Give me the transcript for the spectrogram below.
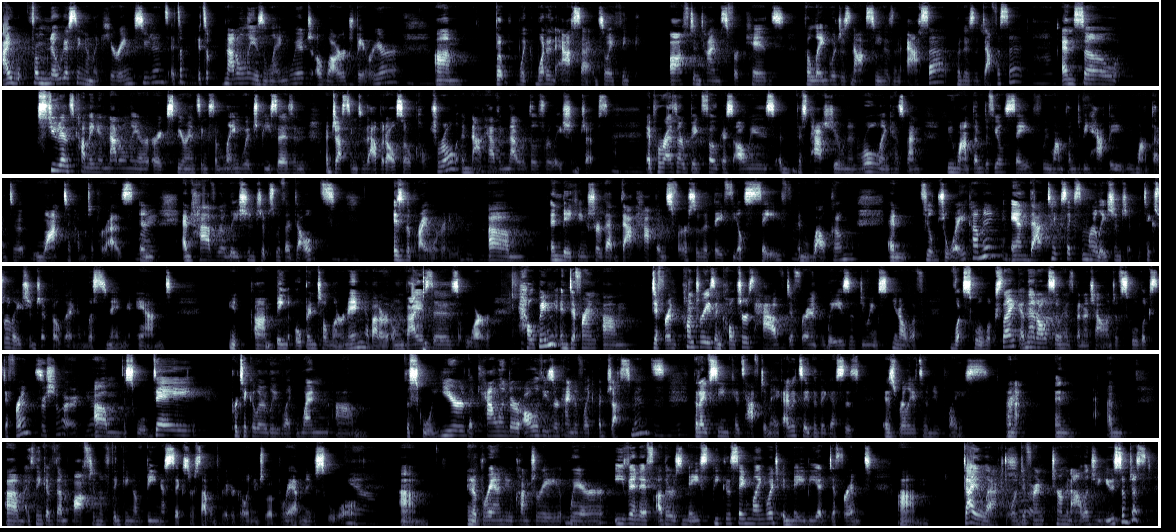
I from noticing and like hearing students, it's a it's a not only is language a large barrier, mm-hmm. um, but like what an asset. And so I think oftentimes for kids, the language is not seen as an asset, but as a deficit. Uh-huh. And so students coming in not only are, are, experiencing some language pieces and adjusting to that, but also cultural and not mm-hmm. having that those relationships. Mm-hmm. At Perez, our big focus always, and this past year when enrolling, has been we want them to feel safe. We want them to be happy. We want them to want to come to Perez right. and and have relationships with adults mm-hmm. is the priority. Mm-hmm. Um, and making sure that that happens first so that they feel safe mm-hmm. and welcome and feel joy coming. Mm-hmm. and that takes like some relationship. It takes relationship building and listening and um, being open to learning about our own biases or helping in different um, different countries and cultures have different ways of doing you know of what school looks like. And that also has been a challenge of school looks different. For sure. Yeah. um, the school day particularly like when um, the school year, the calendar, all of these are kind of like adjustments mm-hmm. that I've seen kids have to make. I would say the biggest is is really it's a new place, and I, and I'm um, I think of them often of thinking of being a sixth or seventh grader going into a brand new school. Yeah. Um, in a brand new country mm-hmm. where even if others may speak the same language, it may be a different um, dialect or sure. different terminology used. So just.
